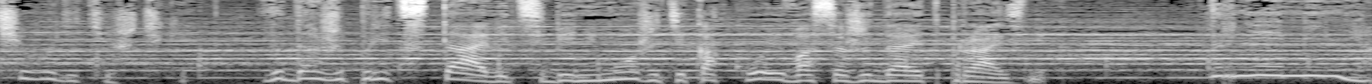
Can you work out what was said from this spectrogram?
Ничего, детишечки, вы даже представить себе не можете, какой вас ожидает праздник. Вернее, меня.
